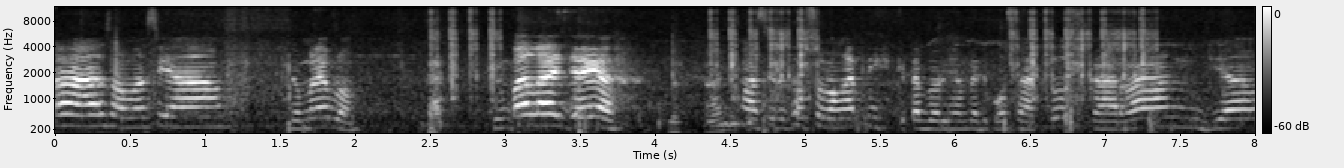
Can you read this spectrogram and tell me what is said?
Ah, selamat siang. Udah mulai belum? Jumpa lah Jaya. Masih tetap semangat nih. Kita baru nyampe di pos 1. Sekarang jam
